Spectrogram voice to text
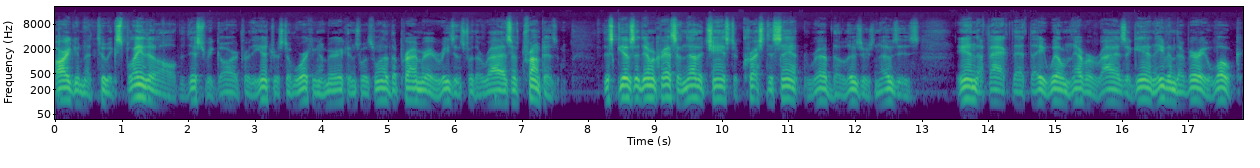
argument to explain it all, the disregard for the interest of working Americans was one of the primary reasons for the rise of Trumpism. This gives the Democrats another chance to crush dissent and rub the losers' noses in the fact that they will never rise again. Even the very woke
